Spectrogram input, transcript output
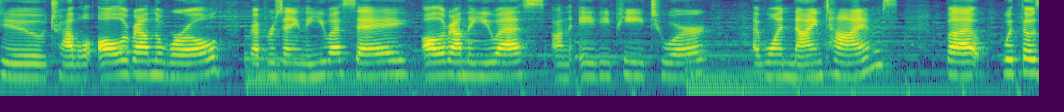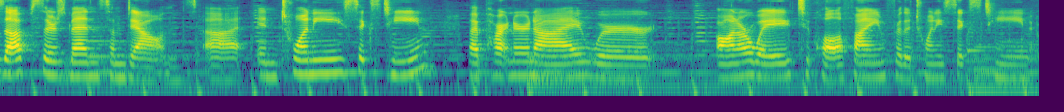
to travel all around the world, representing the USA, all around the US on the AVP tour. I've won nine times, but with those ups, there's been some downs. Uh, in 2016, my partner and I were on our way to qualifying for the 2016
